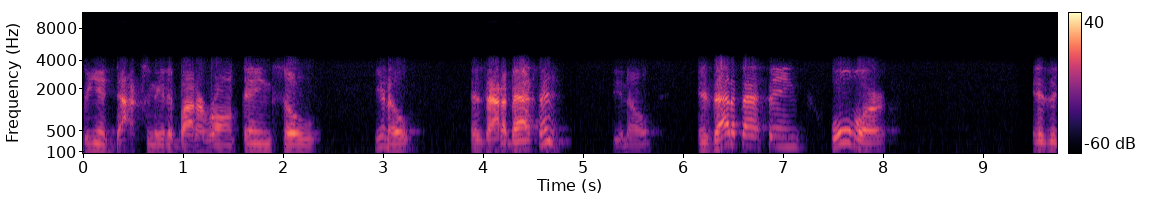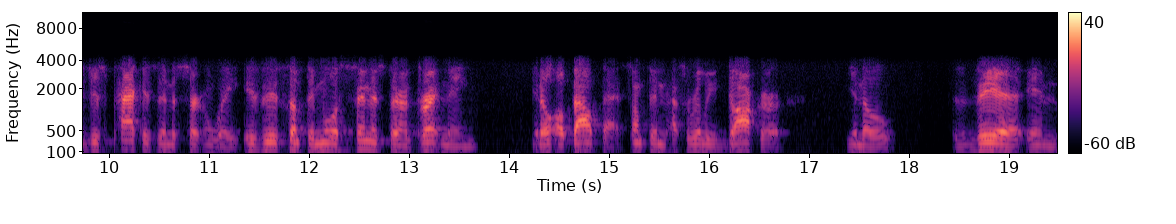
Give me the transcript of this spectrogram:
be indoctrinated by the wrong thing. So, you know, is that a bad thing? You know, is that a bad thing, or is it just packaged in a certain way? Is there something more sinister and threatening, you know, about that? Something that's really darker, you know, there in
